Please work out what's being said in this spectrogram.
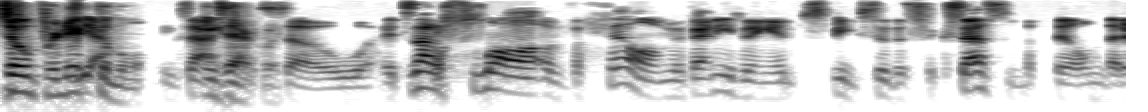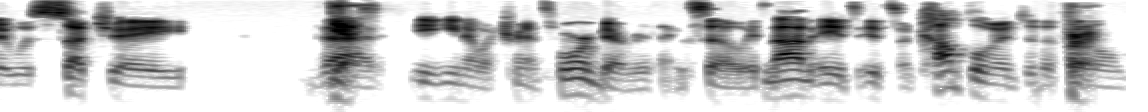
so predictable. Yeah, exactly. Exactly. So it's not a flaw of the film. If anything, it speaks to the success of the film that it was such a that Yes. you know it transformed everything. So it's not it's it's a compliment to the Correct. film,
